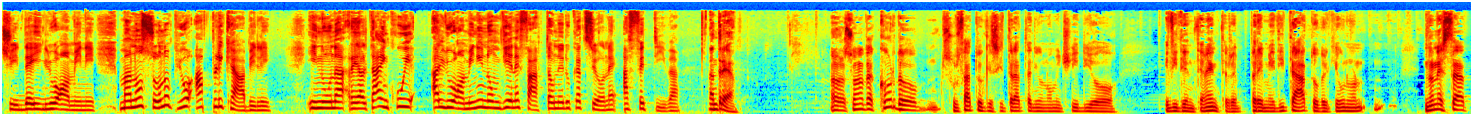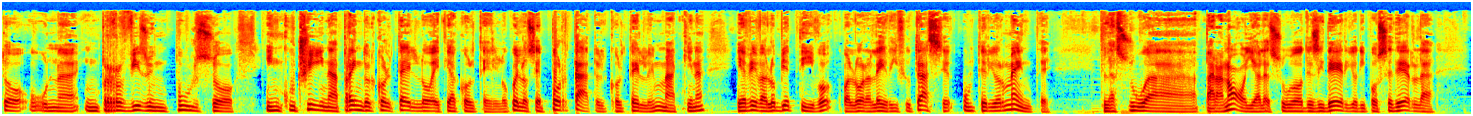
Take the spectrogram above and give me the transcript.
narcisistici degli uomini, ma non sono più applicabili in una realtà in cui agli uomini non viene fatta un'educazione affettiva. Andrea. Allora, sono d'accordo sul fatto che si tratta di un omicidio evidentemente premeditato perché uno non è stato un improvviso impulso in cucina, prendo il coltello e ti accoltello. Quello si è portato il coltello in macchina e aveva l'obiettivo, qualora lei rifiutasse ulteriormente la sua paranoia, il suo desiderio di possederla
